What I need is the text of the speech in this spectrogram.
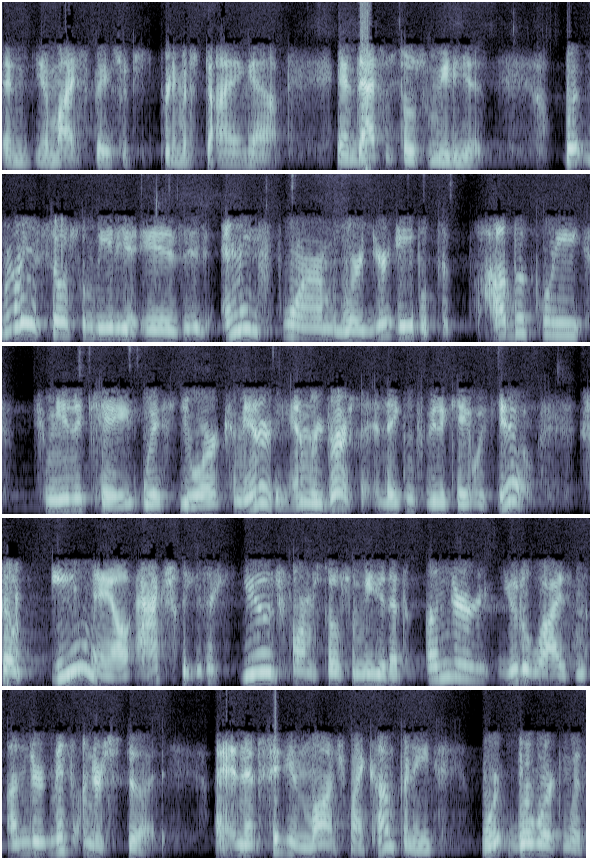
and you know MySpace, which is pretty much dying out, and that's what social media is. What really social media is is any form where you're able to publicly communicate with your community and reverse it, and they can communicate with you. So email actually is a huge form of social media that's underutilized and under misunderstood. And Obsidian Launch, my company, we're, we're working with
